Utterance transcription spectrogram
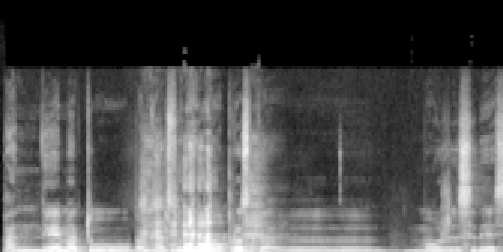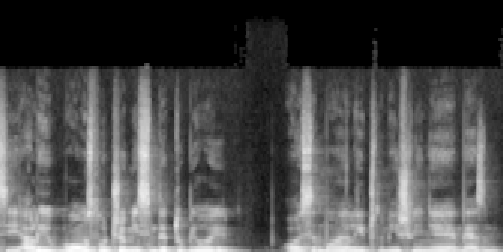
Pa nema tu, u bankarstvu nema oprosta. E, može da se desi. Ali u ovom slučaju mislim da je tu bilo i, ovo je sad moje lično mišljenje, ne znam,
